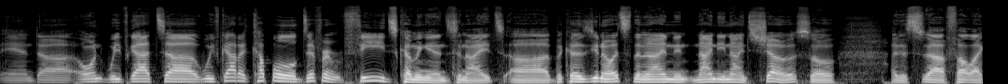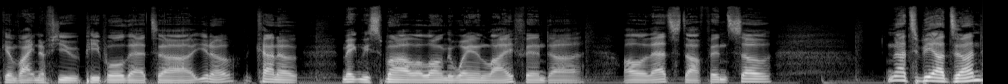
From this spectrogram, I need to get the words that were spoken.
and uh, on, we've got uh, we've got a couple different feeds coming in tonight uh, because you know it's the 99th show, so I just felt like inviting a few people that you know kind of make me smile along the way in life, and all of that stuff. And so, not to be outdone,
